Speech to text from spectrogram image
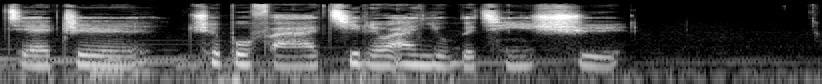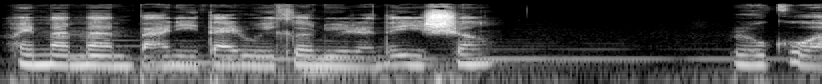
节制却不乏激流暗涌的情绪，会慢慢把你带入一个女人的一生。如果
